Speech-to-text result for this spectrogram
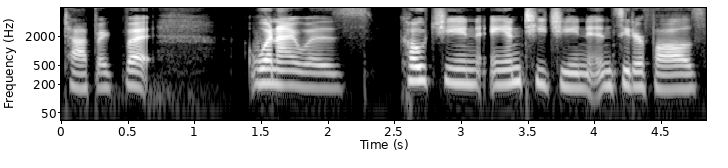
topic, but when I was coaching and teaching in Cedar Falls,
